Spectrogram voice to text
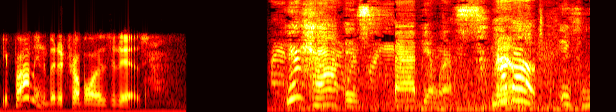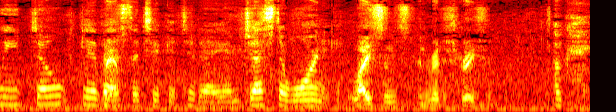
you're probably in a bit of trouble as it is. Your hat is fabulous. How about if we don't give us a ticket today and just a warning? License and registration. Okay.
